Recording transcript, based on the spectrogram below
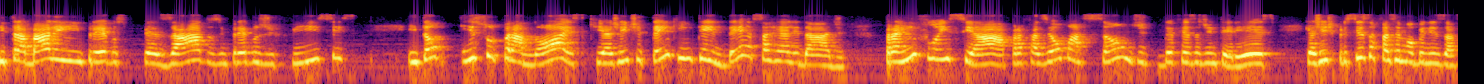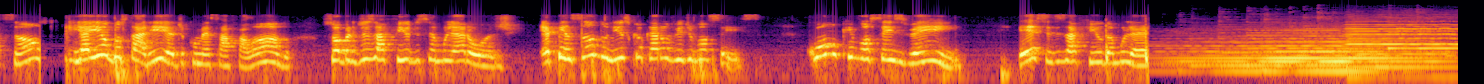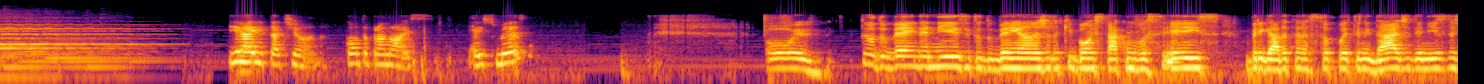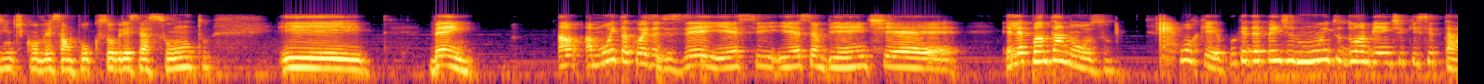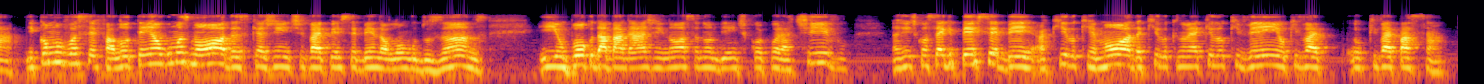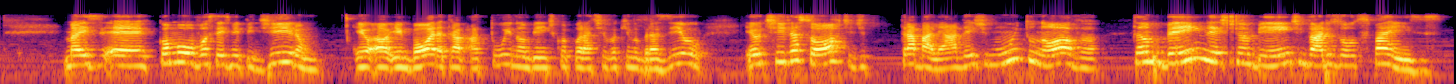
que trabalham em empregos pesados, empregos difíceis. Então, isso para nós, que a gente tem que entender essa realidade para influenciar, para fazer uma ação de defesa de interesse, que a gente precisa fazer mobilização. E aí eu gostaria de começar falando sobre o desafio de ser mulher hoje. É pensando nisso que eu quero ouvir de vocês. Como que vocês veem esse desafio da mulher? E aí, Tatiana, conta para nós. É isso mesmo? Oi, tudo bem, Denise? Tudo bem, Ângela? Que bom estar com vocês. Obrigada pela sua oportunidade, Denise, da gente conversar um pouco sobre esse assunto. E, bem, há, há muita coisa a dizer e esse, e esse ambiente é, ele é pantanoso. Por quê? Porque depende muito do ambiente que se está. E como você falou, tem algumas modas que a gente vai percebendo ao longo dos anos e um pouco da bagagem nossa no ambiente corporativo, a gente consegue perceber aquilo que é moda, aquilo que não é aquilo que vem ou que vai, o que vai passar. Mas é, como vocês me pediram, eu, embora atue no ambiente corporativo aqui no Brasil, eu tive a sorte de trabalhar desde muito nova também neste ambiente em vários outros países.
